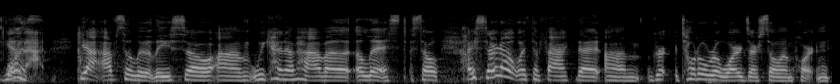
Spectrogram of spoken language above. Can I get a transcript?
for yes. that. Yeah, absolutely. So um, we kind of have a, a, list. So I start out with the fact that um, total rewards are so important.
